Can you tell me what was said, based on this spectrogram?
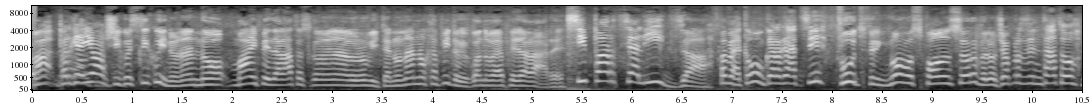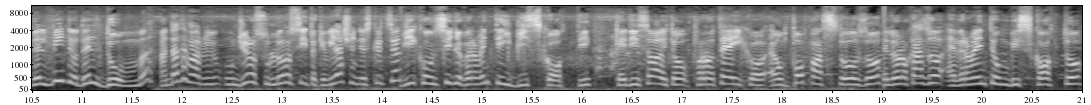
Ma perché Yoshi questi qui non hanno mai pedalato secondo me nella loro vita non hanno capito che quando vai a pedalare si parzializza. Vabbè comunque ragazzi, Foodspring nuovo sponsor, ve l'ho già presentato nel video del Doom. Andate a farvi un giro sul loro sito che vi lascio in descrizione. Vi consiglio veramente i biscotti che di solito proteico è un po' pastoso. Nel loro caso è veramente un biscotto.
